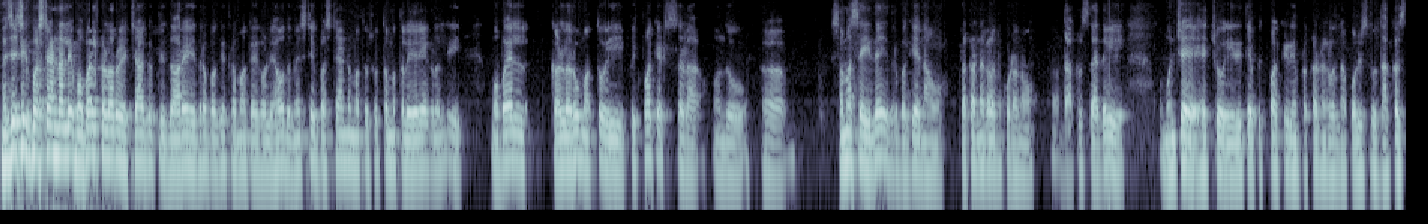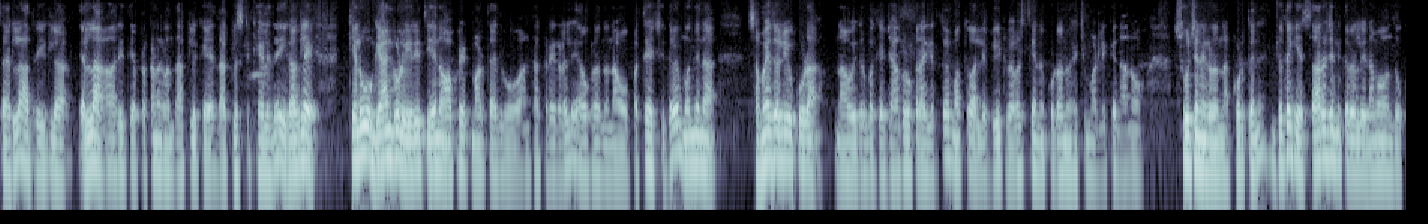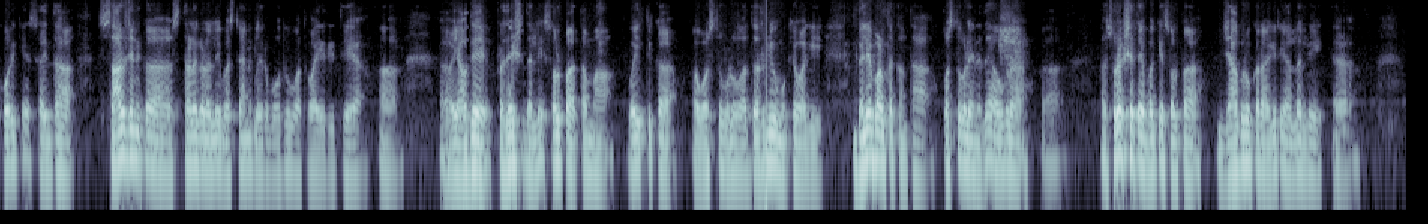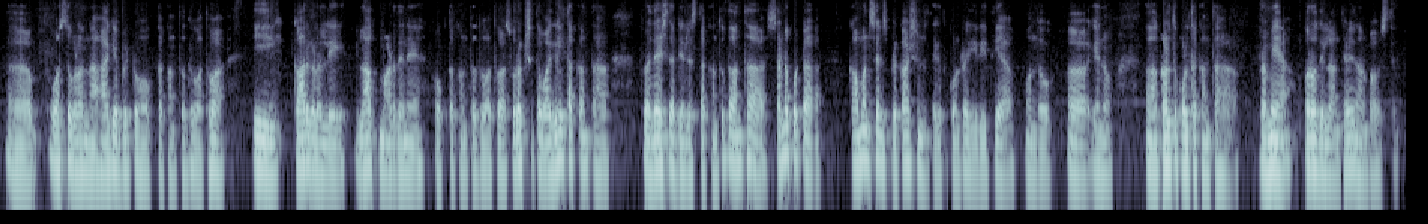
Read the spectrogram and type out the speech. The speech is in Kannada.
ಮೆಜೆಸ್ಟಿಕ್ ಬಸ್ ಸ್ಟ್ಯಾಂಡ್ನಲ್ಲಿ ಮೊಬೈಲ್ ಕಳ್ಳರು ಹೆಚ್ಚಾಗುತ್ತಿದ್ದಾರೆ. ಇದರ ಬಗ್ಗೆ ಕ್ರಮ ಕೈಗೊಳ್ಳಿ. ಹೌದು ಮೆಜೆಸ್ಟಿಕ್ ಬಸ್ ಸ್ಟ್ಯಾಂಡ್ ಮತ್ತು ಸುತ್ತಮುತ್ತಲ ಏರಿಯಾಗಳಲ್ಲಿ ಮೊಬೈಲ್ ಕಳ್ಳರು ಮತ್ತು ಈ ಪಿಕ್ ಪಾಕೆಟ್ಸ್ಗಳ ಒಂದು ಸಮಸ್ಯೆ ಇದೆ. ಇದ್ರ ಬಗ್ಗೆ ನಾವು ಪ್ರಕರಣಗಳನ್ನು ಕೂಡ ನಾವು ದಾಖಲಿಸ್ತಾ ಇದ್ದೀವಿ. ಮುಂಚೆ ಹೆಚ್ಚು ಈ ರೀತಿಯ ಪಿಕ್ ಪಾಕೆಟಿಂಗ್ ಪ್ರಕರಣಗಳನ್ನು ಪೊಲೀಸರು ದಾಖಲಿಸ್ತಾ ಇರಲಿಲ್ಲ. ಆದರೆ ಈಗ ಎಲ್ಲ ಆ ರೀತಿಯ ಪ್ರಕರಣಗಳನ್ನು ದಾಖಲಿಕೆ, ದಾಖಲಿಸ್ಲಿಕ್ಕೆ ಹೇಳಿದೆ. ಈಗಾಗಲೇ ಕೆಲವು ಗ್ಯಾಂಗ್ಗಳು ಈ ರೀತಿ ಏನು ಆಪರೇಟ್ ಮಾಡ್ತಾ ಇದ್ವು ಅಂತ ಕಡೆಗಳಲ್ಲಿ ಅವುಗಳನ್ನು ನಾವು ಪತ್ತೆ ಹಚ್ಚಿದ್ದೇವೆ. ಮುಂದಿನ ಸಮಯದಲ್ಲಿಯೂ ಕೂಡ ನಾವು ಇದ್ರ ಬಗ್ಗೆ ಜಾಗರೂಕರಾಗಿರ್ತೇವೆ ಮತ್ತು ಅಲ್ಲಿ ಬೀಟ್ ವ್ಯವಸ್ಥೆಯನ್ನು ಕೂಡ ಹೆಚ್ಚು ಮಾಡಲಿಕ್ಕೆ ನಾನು ಸೂಚನೆಗಳನ್ನು ಕೊಡ್ತೇನೆ. ಜೊತೆಗೆ ಸಾರ್ವಜನಿಕರಲ್ಲಿ ನಮ್ಮ ಒಂದು ಕೋರಿಕೆ ಇಂತಹ ಸಾರ್ವಜನಿಕ ಸ್ಥಳಗಳಲ್ಲಿ ಬಸ್ ಸ್ಟ್ಯಾಂಡ್ಗಳಿರ್ಬೋದು ಅಥವಾ ಈ ರೀತಿಯ ಯಾವುದೇ ಪ್ರದೇಶದಲ್ಲಿ ಸ್ವಲ್ಪ ತಮ್ಮ ವೈಯಕ್ತಿಕ ವಸ್ತುಗಳು ಅದರಲ್ಲಿಯೂ ಮುಖ್ಯವಾಗಿ ಬೆಲೆ ಬಾಳ್ತಕ್ಕಂತಹ ವಸ್ತುಗಳೇನಿದೆ ಅವುಗಳ ಸುರಕ್ಷತೆ ಬಗ್ಗೆ ಸ್ವಲ್ಪ ಜಾಗರೂಕರಾಗಿರಿ. ಅಲ್ಲಲ್ಲಿ ವಸ್ತುಗಳನ್ನು ಹಾಗೆ ಬಿಟ್ಟು ಹೋಗ್ತಕ್ಕಂಥದ್ದು ಅಥವಾ ಈ ಕಾರ್ಗಳಲ್ಲಿ ಲಾಕ್ ಮಾಡ್ದೇನೆ ಹೋಗ್ತಕ್ಕಂಥದ್ದು ಅಥವಾ ಸುರಕ್ಷಿತವಾಗಿರ್ತಕ್ಕಂತಹ ಪ್ರದೇಶದಲ್ಲಿ ನಿಲ್ಲಿಸ್ತಕ್ಕಂಥದ್ದು ಅಂತಹ ಸಣ್ಣ ಪುಟ್ಟ ಕಾಮನ್ ಸೆನ್ಸ್ ಪ್ರಿಕಾಷನ್ಸ್ ತೆಗೆದುಕೊಂಡ್ರೆ ಈ ರೀತಿಯ ಒಂದು ಏನು ಕಳೆದುಕೊಳ್ತಕ್ಕಂತಹ ಪ್ರಮೇಯ ಬರೋದಿಲ್ಲ ಅಂತ ಹೇಳಿ ನಾನು ಭಾವಿಸ್ತೇನೆ.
